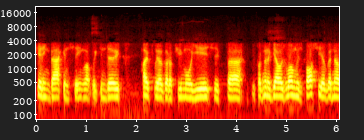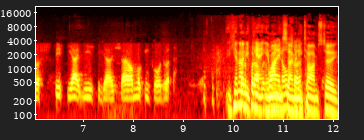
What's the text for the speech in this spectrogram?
getting back and seeing what we can do. Hopefully, I've got a few more years. If uh, if I'm going to go as long as Bossy, I've got another 58 years to go. So I'm looking forward to it. You can Gotta only count with your money Wayne so many times too.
